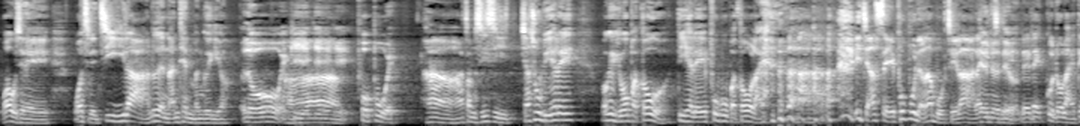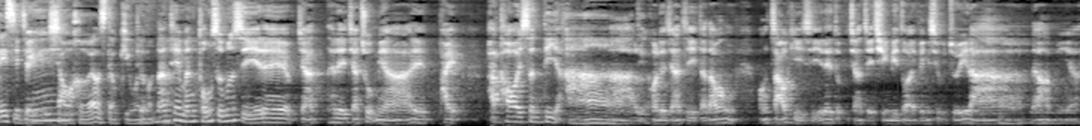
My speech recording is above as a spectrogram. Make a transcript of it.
我有一个，我个记忆啦，都在南天门嗰个哟。记会记，瀑布诶，啊，暂时是加出名咧。我叫叫我把刀，底下咧瀑布把刀来，一讲水瀑布人啦无钱啦。对个对，来来鼓落来，底是小河还是条桥？南天门同时不是咧加，喺咧加出名啊，拍拍拖一圣地啊啊，看能这样子得到我。往早期时咧，就成只船喺都喺边烧水啦。然后后啊，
